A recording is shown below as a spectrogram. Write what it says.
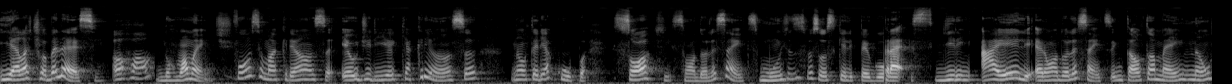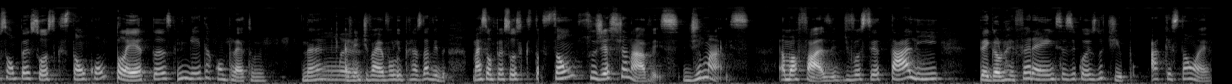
E ela te obedece. Aham. Normalmente. Se fosse uma criança, eu diria que a criança não teria culpa. Só que são adolescentes. Muitas das pessoas que ele pegou pra seguirem a ele eram adolescentes. Então também não são pessoas que estão completas. Ninguém tá completo, né? Hum, é. A gente vai evoluir pro resto da vida. Mas são pessoas que são sugestionáveis demais. É uma fase de você tá ali pegando referências e coisas do tipo. A questão é,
